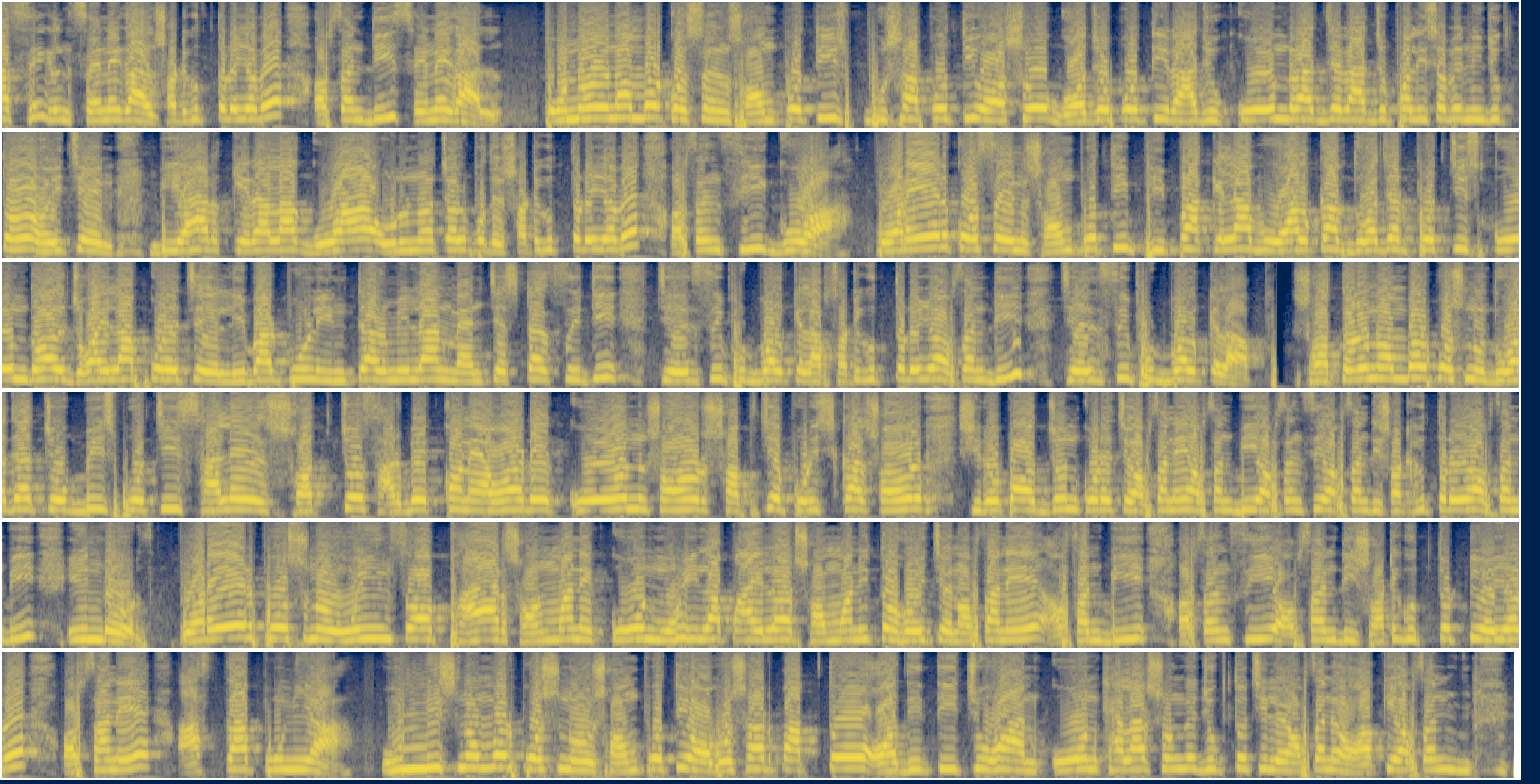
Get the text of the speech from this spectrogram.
সেনেগাল, সঠিক উত্তর হয়ে যাবে অপশান ডি সেনেগাল। পনেরো নম্বর কোশ্চেন সম্প্রতি পুষাপতি অশোক, গজপতি রাজু কোন রাজ্যের রাজ্যপাল হিসাবে নিযুক্ত হয়েছেন? বিহার, কেরালা, গোয়া, অরুণাচল প্রদেশ, সঠিক উত্তর হয়ে যাবে অপশান সি গোয়া। পরের কোশ্চেন সম্প্রতি ফিফা ক্লাব ওয়ার্ল্ড কাপ দু হাজার পঁচিশ কোন দল জয়লাভ করেছে? Liverpool, Inter Milan, Manchester City, Chelsea football club. সঠিক উত্তর হয়ে option D Chelsea football club. সতেরো নম্বর প্রশ্ন দু হাজার সালে স্বচ্ছ সার্বেক্ষণ অ্যাওয়ার্ডে কোন শহর সবচেয়ে পরিষ্কার শহর শিরোপা অর্জন করেছে? Option A option B option C option D সঠিক উত্তর হয়ে অপশান বি ইনডোর পরের প্রশ্ন উইংস অফ ফায়ার সম্মানে কোন মহিলা পাইলট সম্মানিত হয়েছেন। Option A option B option C option D সঠিক উত্তরটি হয়ে যাবে অপশান এ আস্থা পুনিয়া উনিশ নম্বর প্রশ্ন, সম্প্রতি অবসরপ্রাপ্ত অদিতি চৌহান কোন খেলার সঙ্গে যুক্ত ছিলেন? Option A hockey option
